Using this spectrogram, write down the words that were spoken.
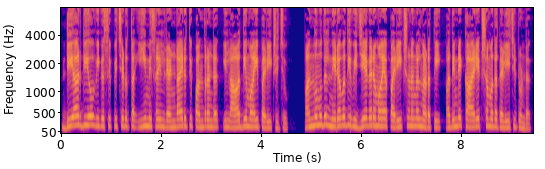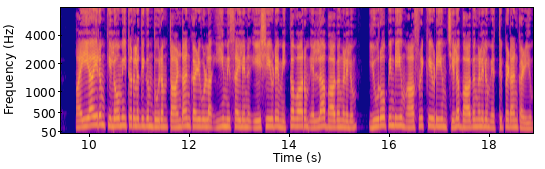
D R D O വികസിപ്പിച്ചെടുത്ത ഈ മിസൈൽ രണ്ടായിരത്തി പന്ത്രണ്ട് ഇൽ ആദ്യമായി പരീക്ഷിച്ചു. അന്നു മുതൽ നിരവധി വിജയകരമായ പരീക്ഷണങ്ങൾ നടത്തി അതിന്റെ കാര്യക്ഷമത തെളിയിച്ചിട്ടുണ്ട്. അയ്യായിരം കിലോമീറ്ററിലധികം ദൂരം താണ്ടാൻ കഴിവുള്ള ഈ മിസൈലിന് ഏഷ്യയുടെ മിക്കവാറും എല്ലാ ഭാഗങ്ങളിലും യൂറോപ്പിന്റെയും ആഫ്രിക്കയുടെയും ചില ഭാഗങ്ങളിലും എത്തിപ്പെടാൻ കഴിയും.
